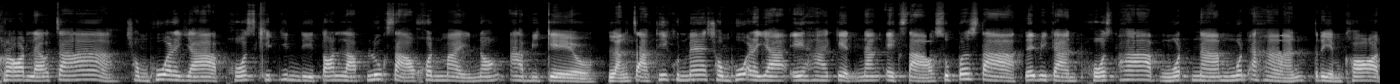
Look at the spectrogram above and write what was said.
คลอดแล้วจ้า ชมพู่อารยาโพสต์คลิปยินดีต้อนรับลูกสาวคนใหม่น้องอาบิเกล หลังจากที่คุณแม่ชมพู่อารยาเอฮาเกตนางเอกสาวซูเปอร์สตาร์ได้มีการโพสต์ภาพ งดน้ำงดอาหาร เตรียมคลอด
